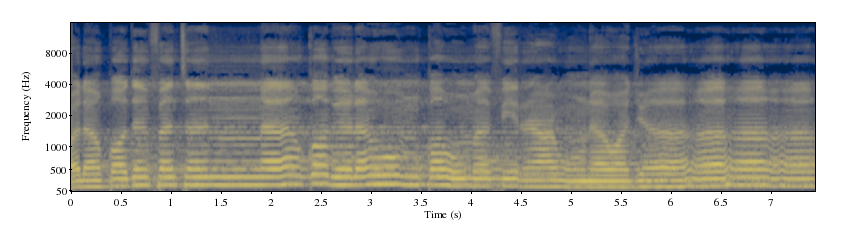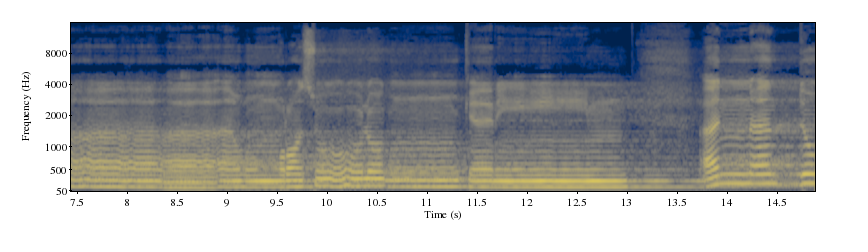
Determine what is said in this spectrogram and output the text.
ولقد فتنا قبلهم قوم فرعون وجاءهم رسول كريم. أن أدوا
